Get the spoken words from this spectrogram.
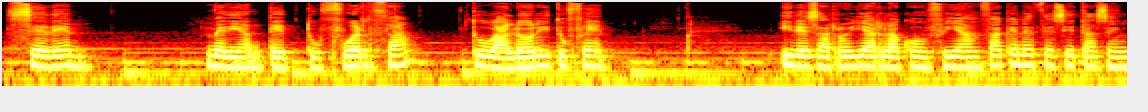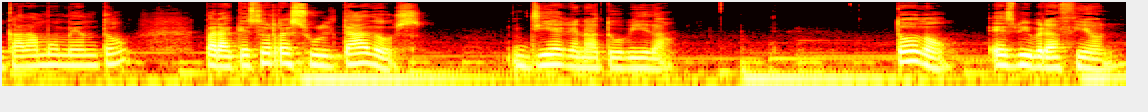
se den mediante tu fuerza, tu valor y tu fe y desarrollar la confianza que necesitas en cada momento para que esos resultados lleguen a tu vida. Todo es vibración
